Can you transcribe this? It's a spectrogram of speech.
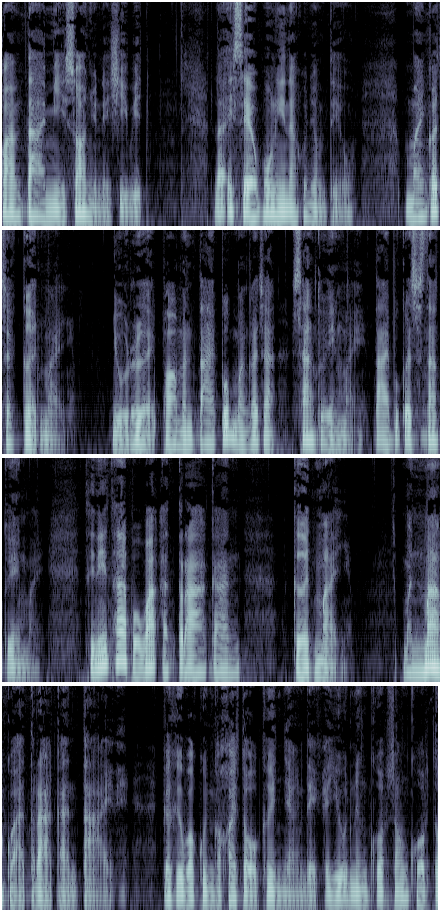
ความตายมีซ่อนอยู่ในชีวิต และไอ้เซลล์พวกนี้นะคุณโยมติวมันก็จะเกิดใหม่อยู่เรื่อย พอมันตายปุ๊บมันก็จะสร้างตัวเองใหม่ ตายปุ๊บก็จะสร้างตัวเองใหม่ ทีนี้ถ้าบอกว่าอัตราการเกิดใหม่ มันมากกว่าอัตราการตายเนี่ยก็คือว่าคุณก็ค่อยโตขึ้นอย่างเด็กอายุหนึ่งขวบสองขวบโต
